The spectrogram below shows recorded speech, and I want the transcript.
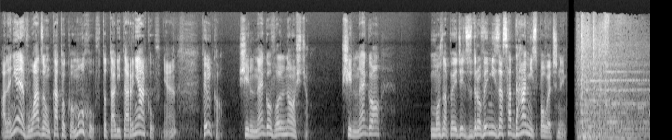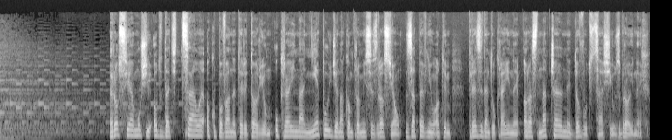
ale nie władzą katokomuchów, totalitarniaków, nie? Tylko silnego wolnością. Silnego, można powiedzieć, zdrowymi zasadami społecznymi. Rosja musi oddać całe okupowane terytorium. Ukraina nie pójdzie na kompromisy z Rosją, zapewnił o tym prezydent Ukrainy oraz naczelny dowódca sił zbrojnych.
